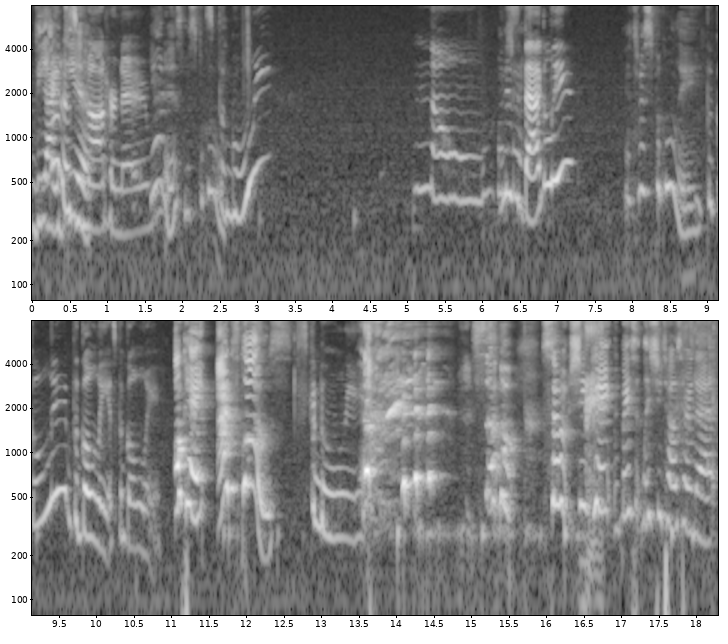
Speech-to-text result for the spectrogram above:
the that is idea. not her name yeah, it is Miss Spaguli. Spaguli? No What is miss bagley It's Miss Spaguli. Bagoli? Bagoli. It's Bagoli. Okay, I was close. Spagoli. so, so she gave basically she tells her that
